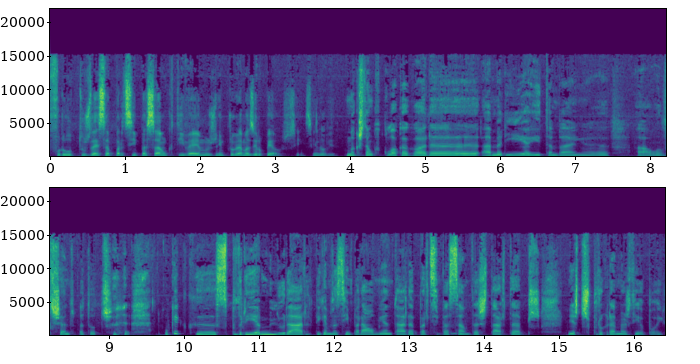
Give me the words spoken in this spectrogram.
frutos dessa participação que tivemos em programas europeus, sim, sem dúvida. Uma questão que coloco agora eh, à Maria e também uh, ao Alexandre, a todos. O que é que se poderia melhorar, digamos assim, para aumentar a participação das startups nestes programas de apoio?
